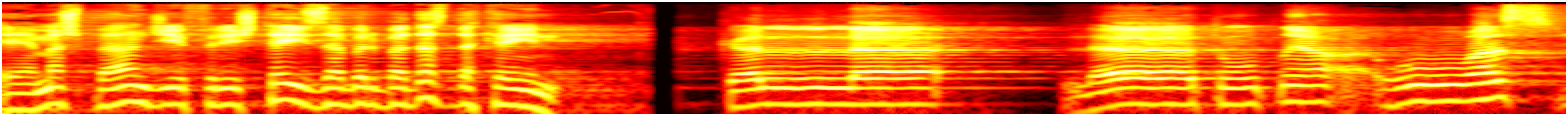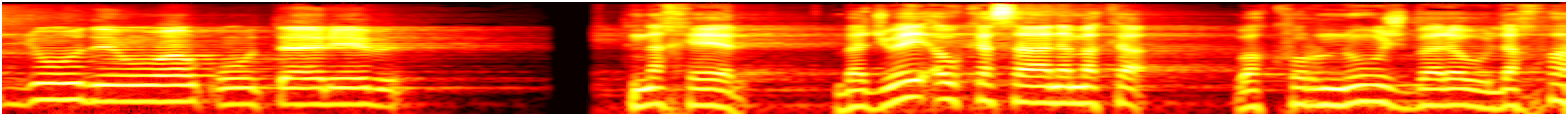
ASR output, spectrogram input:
ئێمەش بانجی فریشتەی زەبر بەدەست دەکەین. كلا لا تطعه واسجد واقترب. نەخێر بەگوێی ئەو کەسانە مەکە. وە کوڕنوش بەرە و لەخوا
